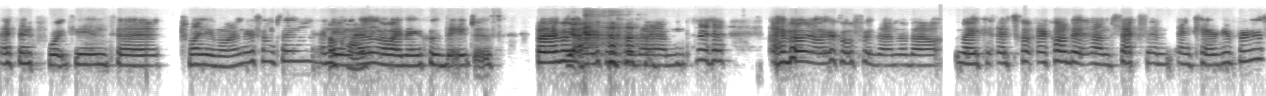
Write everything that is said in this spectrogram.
I think, 14 to 21 or something. I mean, I don't know why they include the ages, but I wrote Yeah. an article for them. I wrote an article for them about, like, it's, I called it um, Sex and, and Caregivers.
